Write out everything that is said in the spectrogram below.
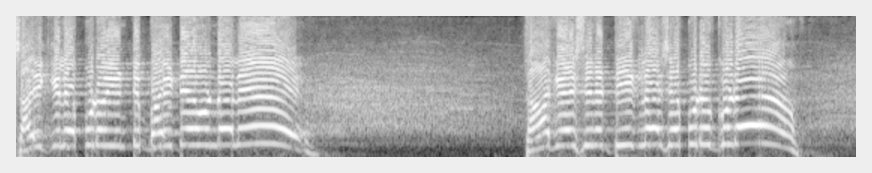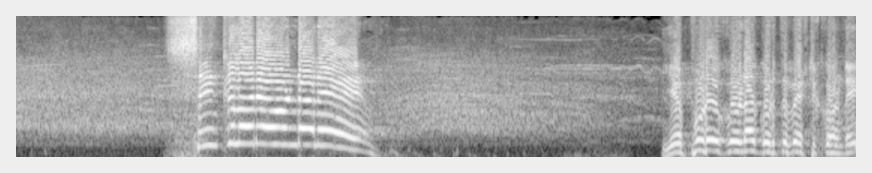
సైకిల్ ఎప్పుడు ఇంటి బయటే ఉండాలి. తాగేసిన టీ గ్లాస్ ఎప్పుడు కూడా? సింక్లోనే ఉండాలి. ఎప్పుడు కూడా గుర్తుపెట్టుకోండి.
